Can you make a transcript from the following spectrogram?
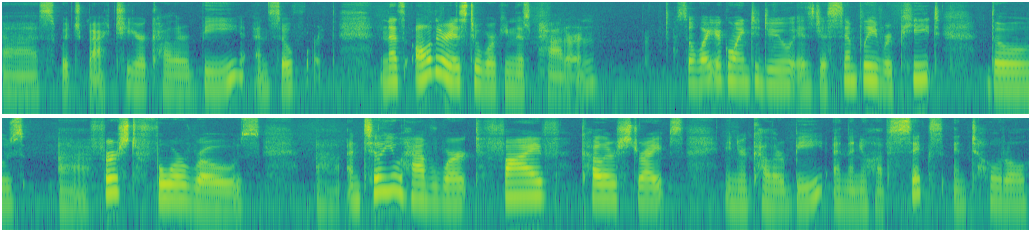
uh, switch back to your color B, and so forth. And that's all there is to working this pattern. So what you're going to do is just simply repeat those uh, first four rows uh, until you have worked five color stripes in your color B, and then you'll have six in total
